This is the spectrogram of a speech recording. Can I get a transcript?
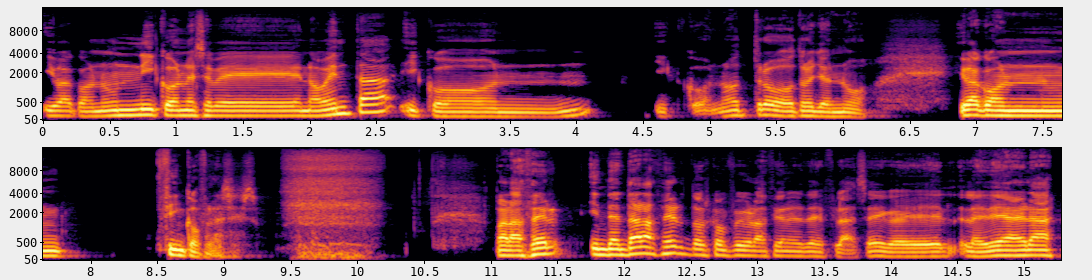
iba con un Nikon SB90 y con, y con otro, otro John Iba con cinco flashes. Para hacer, intentar hacer dos configuraciones de flash. ¿eh? La idea era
